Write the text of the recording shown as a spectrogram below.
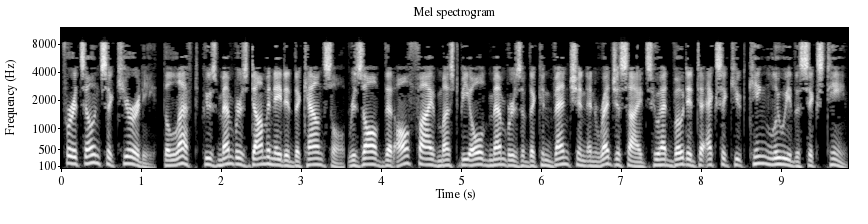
For its own security, the left whose members dominated the council resolved that all five must be old members of the convention and regicides who had voted to execute King Louis XVI.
